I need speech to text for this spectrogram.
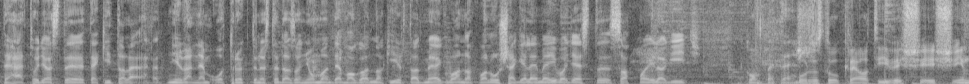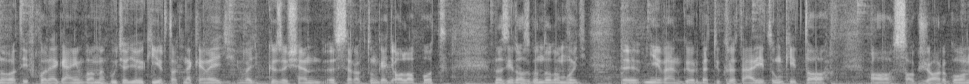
Tehát, hogy azt te kitalál, hát nyilván nem ott rögtönözted az a nyomat, de magadnak írtad meg, vannak valóságelemei, vagy ezt szakmailag így kompetens. Borzasztó kreatív és, és innovatív kollégáim vannak, úgyhogy ők írtak nekem egy, vagy közösen összeraktunk egy alapot, de azért azt gondolom, hogy nyilván görbetükröt állítunk itt a, a szakzsargon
